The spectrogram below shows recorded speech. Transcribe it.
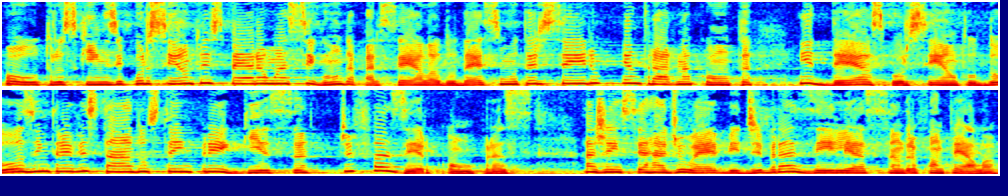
Outros 15% esperam a segunda parcela do 13º entrar na conta e 10% dos entrevistados têm preguiça de fazer compras. Agência Rádio Web de Brasília, Sandra Fontela.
